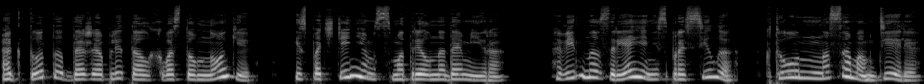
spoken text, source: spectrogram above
а кто-то даже оплетал хвостом ноги и с почтением смотрел на Дамира. Видно, зря я не спросила, кто он на самом деле.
